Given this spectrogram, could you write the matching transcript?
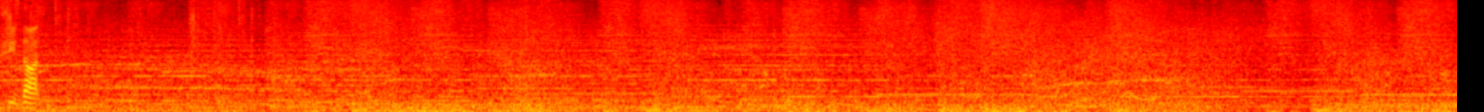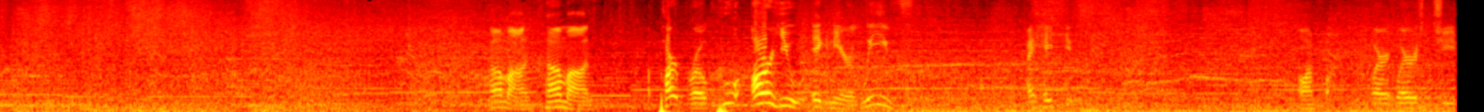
Oh, she's not. Come on, come on. Apart broke. Who are you, Ignir? Leave. I hate you. Oh, I'm fu- Where, where is she?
